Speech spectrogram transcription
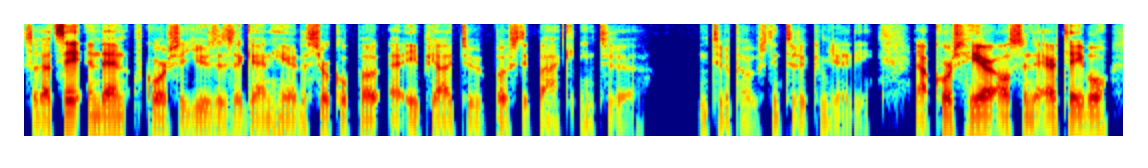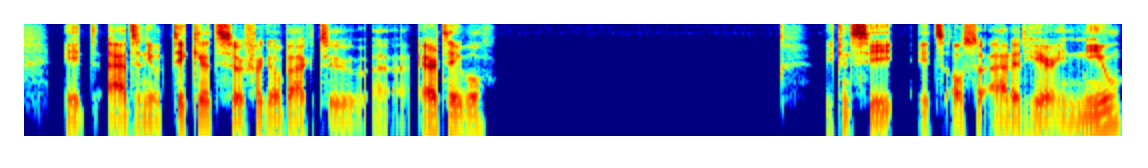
So that's it. And then of course it uses again here, the circle uh, API to post it back into the into the post, into the community. Now, of course, here also in the Airtable, it adds a new ticket. So if I go back to uh, Airtable, you can see it's also added here in new.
